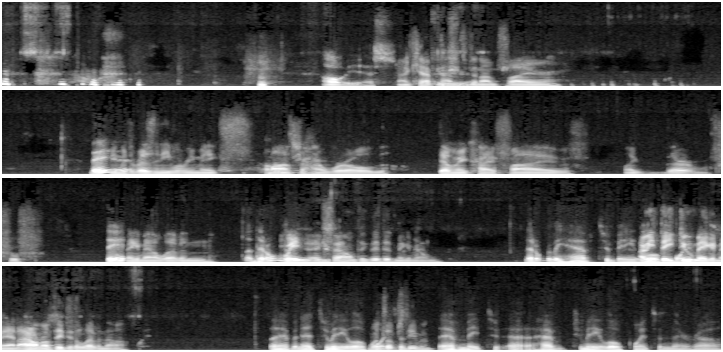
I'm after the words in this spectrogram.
uh, Oh yes. uh, Capcom's sure. been on fire. I They mean, with the Resident Evil remakes, Oh. Monster Hunter World, Devil May Cry Five, like they're phew, they Mega Man Eleven. they don't Wait, really, actually, I don't think they did Mega Man. they don't really have too many. I mean, they do. Mega Man. I don't know if they did Eleven though. They haven't had too many low What's points. up, Steven? They haven't made too uh, have too many low points in their uh,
